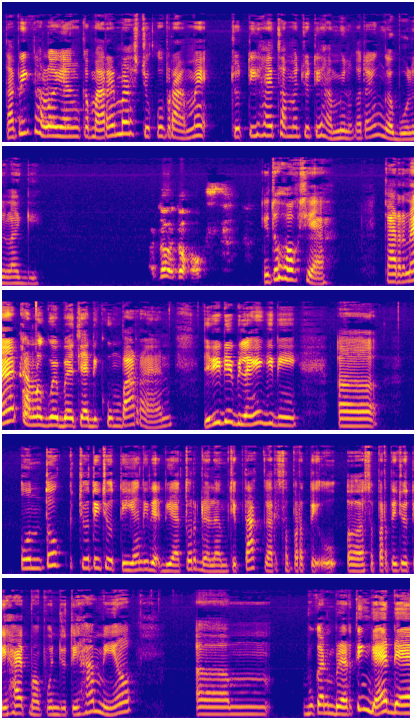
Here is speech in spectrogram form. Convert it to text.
Tapi kalau yang kemarin mas cukup rame, cuti haid sama cuti hamil katanya nggak boleh lagi. Itu itu hoax. Itu hoax ya? Karena kalau gue baca di kumparan, jadi dia bilangnya gini, uh, untuk cuti-cuti yang tidak diatur dalam ciptaker seperti uh, seperti cuti haid maupun cuti hamil, um, bukan berarti nggak ada,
